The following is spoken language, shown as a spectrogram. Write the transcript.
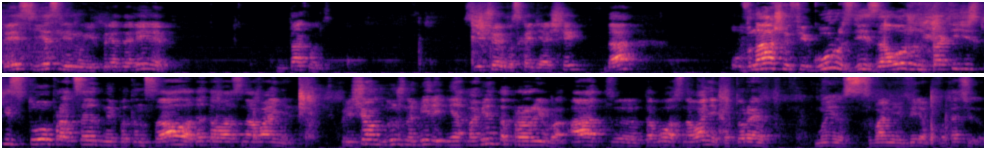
То есть, если мы преодолели вот так вот свечой восходящей, да, в нашу фигуру здесь заложен практически стопроцентный потенциал от этого основания. Причем нужно мерить не от момента прорыва, а от э, того основания, которое мы с вами берем. Вот отсюда.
